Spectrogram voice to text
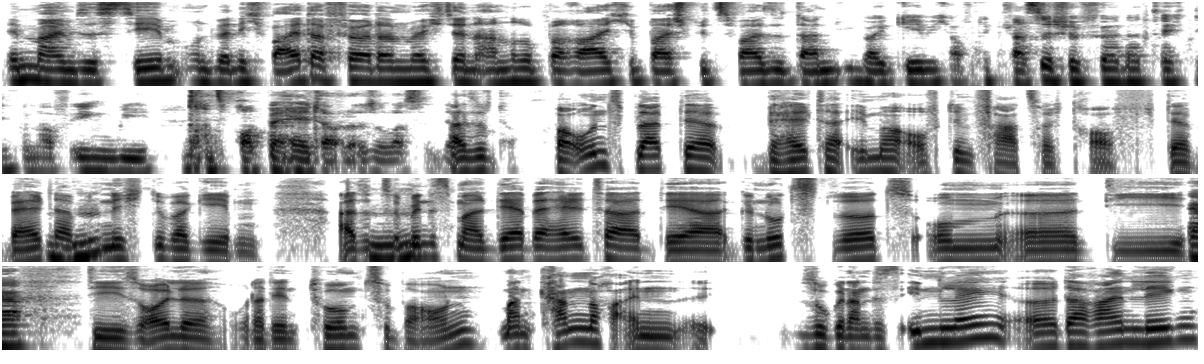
in meinem System und wenn ich weiter fördern möchte in andere Bereiche, beispielsweise, dann übergebe ich auf eine klassische Fördertechnik und auf irgendwie Transportbehälter oder sowas. also Richtung. bei uns bleibt der Behälter immer auf dem Fahrzeug drauf. Der Behälter mhm. wird nicht übergeben. Also mhm. zumindest mal der Behälter, der genutzt wird, um äh, die, ja. die Säule oder den Turm zu bauen. Man kann noch einen sogenanntes Inlay äh, da reinlegen.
